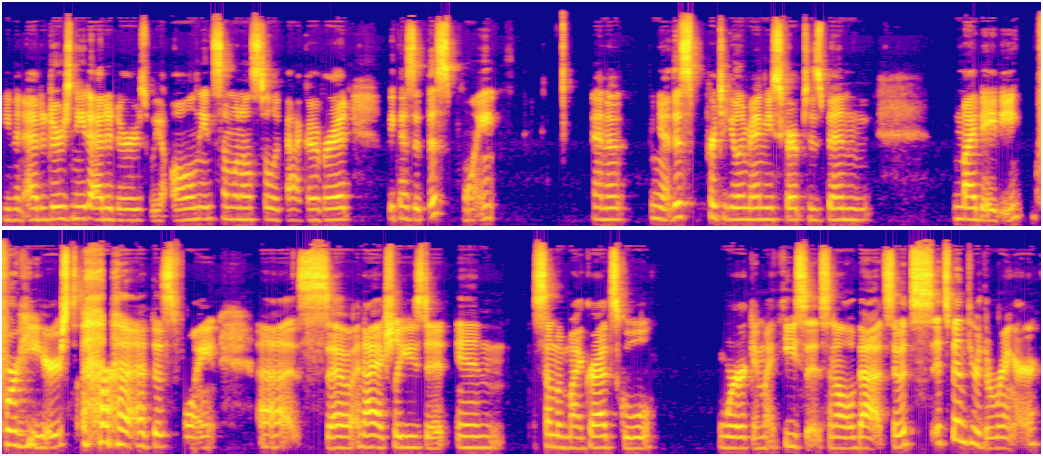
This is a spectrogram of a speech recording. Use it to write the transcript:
even editors need editors. We all need someone else to look back over it because at this point, and uh, you know, this particular manuscript has been my baby for years at this point. Uh, so, and I actually used it in some of my grad school work and my thesis and all of that. So it's it's been through the ringer.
